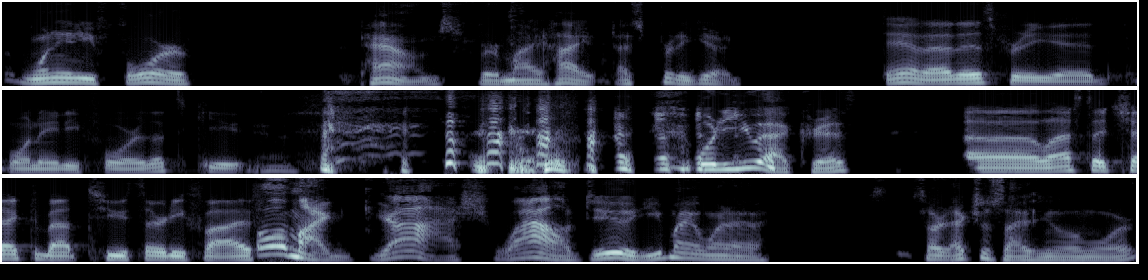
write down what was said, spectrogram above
184 pounds for my height. That's pretty good. Yeah, that is pretty good. 184. That's cute. what are you at, Chris? Uh, last I checked, about 235. Oh my gosh! Wow, dude, you might want to start exercising a little more.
